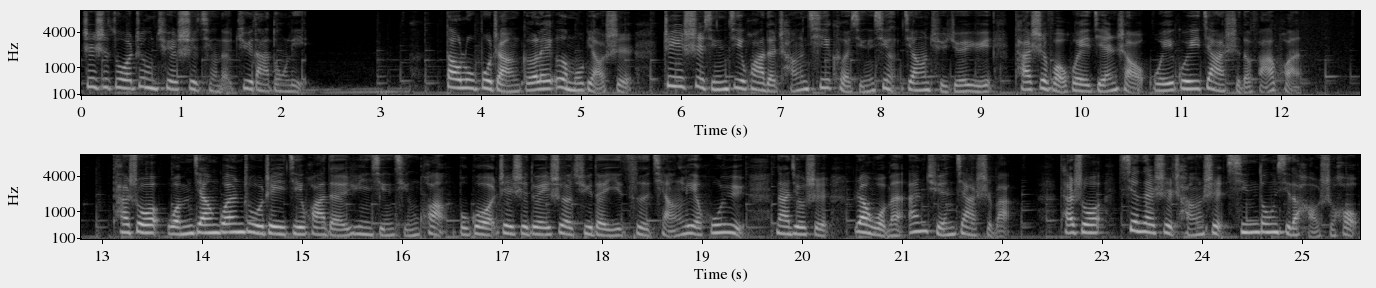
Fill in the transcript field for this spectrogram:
这是做正确事情的巨大动力。道路部长格雷厄姆表示，这一试行计划的长期可行性将取决于它是否会减少违规驾驶的罚款。他说：“我们将关注这一计划的运行情况，不过这是对社区的一次强烈呼吁，那就是让我们安全驾驶吧。”他说：“现在是尝试新东西的好时候。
